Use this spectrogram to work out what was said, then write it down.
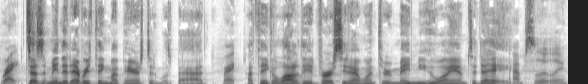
Right. Doesn't mean that everything my parents did was bad. Right. I think a lot of the adversity I went through made me who I am today. Absolutely.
